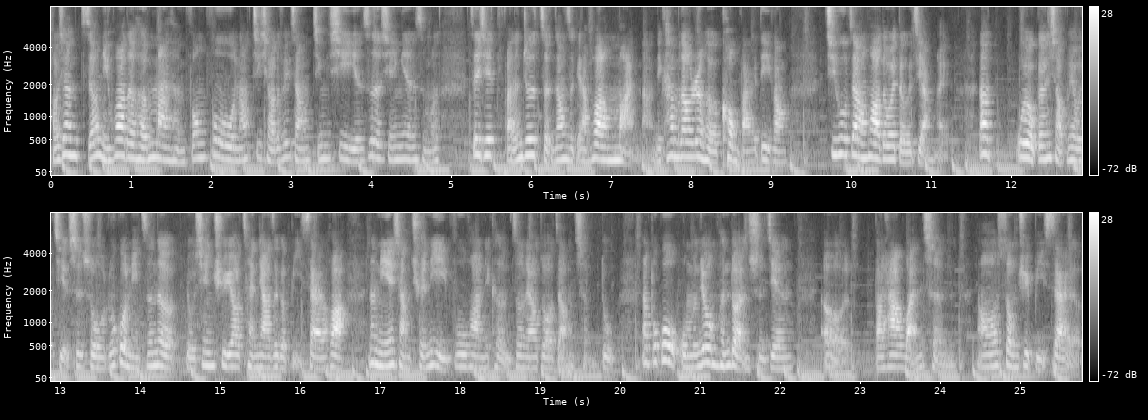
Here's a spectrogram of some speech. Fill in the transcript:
好像只要你画的很满很丰富，然后技巧的非常精细，颜色鲜艳什么这些，反正就是整张纸给它画的满啊，你看不到任何空白的地方。几乎这样的话都会得奖哎，那我有跟小朋友解释说，如果你真的有兴趣要参加这个比赛的话，那你也想全力以赴的话，你可能真的要做到这样的程度。那不过我们用很短的时间，呃，把它完成，然后送去比赛了。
